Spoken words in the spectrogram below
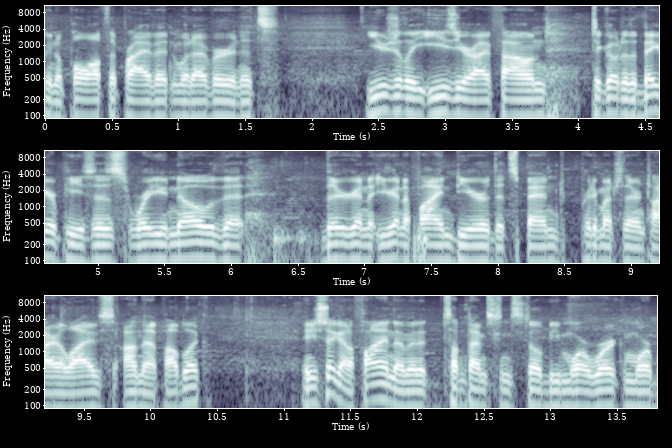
you know, pull off the private and whatever, and it's usually easier I found to go to the bigger pieces where you know that they're gonna you're gonna find deer that spend pretty much their entire lives on that public. And you still got to find them and it sometimes can still be more work and more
